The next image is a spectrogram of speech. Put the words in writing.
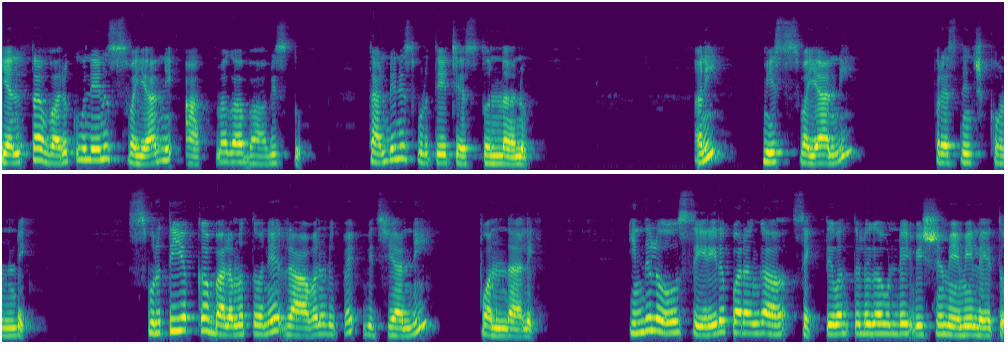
ఎంతవరకు నేను స్వయాన్ని ఆత్మగా భావిస్తూ తండ్రిని స్మృతి చేస్తున్నాను అని మీ స్వయాన్ని ప్రశ్నించుకోండి. స్మృతి యొక్క బలముతోనే రావణుడిపై విజయాన్ని పొందాలి. ఇందులో శరీరపరంగా శక్తివంతులుగా ఉండే విషయం ఏమీ లేదు.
